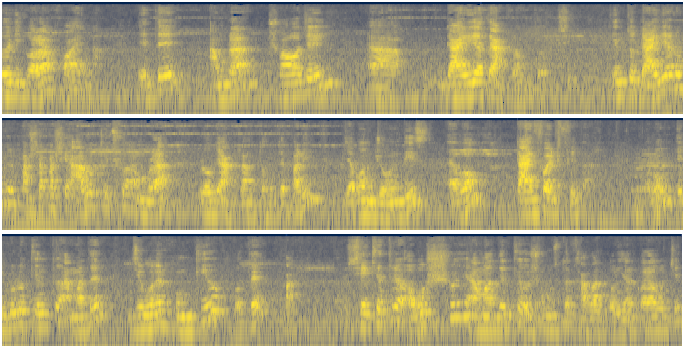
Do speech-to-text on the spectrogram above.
তৈরি করা হয় না। এতে আমরা সহজেই ডায়রিয়াতে আক্রান্ত হচ্ছি। কিন্তু ডায়রিয়া রোগের পাশাপাশি আরও কিছু আমরা রোগে আক্রান্ত হতে পারি, যেমন জন্ডিস এবং টাইফয়েড ফিভার। এবং এগুলো কিন্তু আমাদের জীবনের হুমকিও হতে পারে। সেই ক্ষেত্রে অবশ্যই আমাদেরকে ওই সমস্ত খাবার পরিহার করা উচিত।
